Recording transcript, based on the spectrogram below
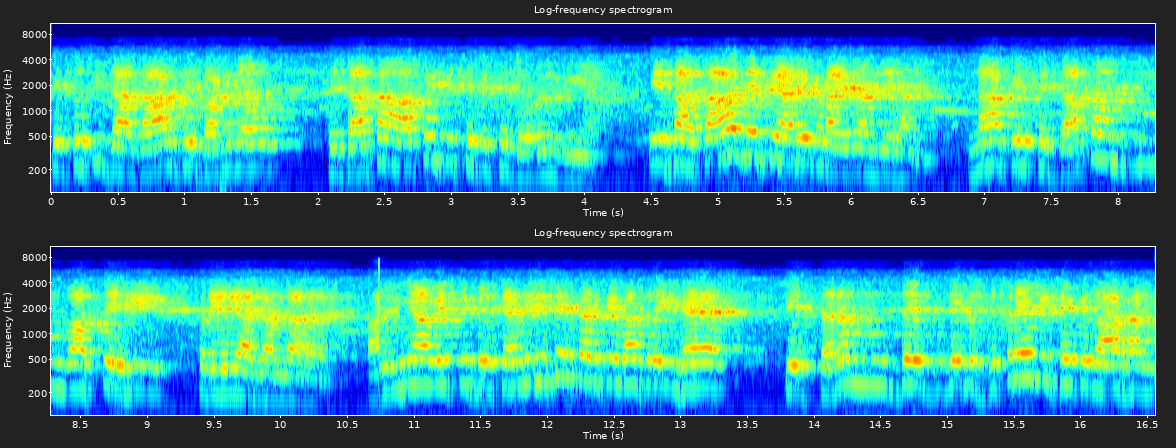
ਕਿ ਤੁਸੀਂ ਦਾਤਾਰ ਦੇ ਬਣ ਜਾਓ ਤੇ ਦਾਤਾ ਆਪੇ ਪਿੱਛੇ ਪਿੱਛੇ ਦੌੜਨਗੀਆਂ। ਇਹ ਦਾਤਾਰ ਦੇ ਪਿਆਰੇ ਬਣਾਏ ਜਾਂਦੇ ਹਨ। ਨਾ ਕਿ ਇੱਥੇ ਦਾਤਾ ਵਾਸਤੇ ਹੀ ਪ੍ਰੇਰਿਆ ਜਾਂਦਾ ਹੈ। ਦੁਨੀਆ ਵਿੱਚ ਬੇਚੈਨੀ ਇਸੇ ਕਰਕੇ ਵੱਧ ਰਹੀ ਹੈ ਕਿ ਧਰਮ ਦੇ ਜਿਹੜੇ ਜਿਤਨੇ ਵੀ ਠੇਕੇਦਾਰ ਹਨ,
